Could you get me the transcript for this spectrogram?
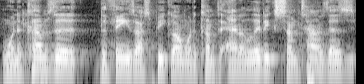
when it comes to the things I speak on, when it comes to analytics, sometimes that's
